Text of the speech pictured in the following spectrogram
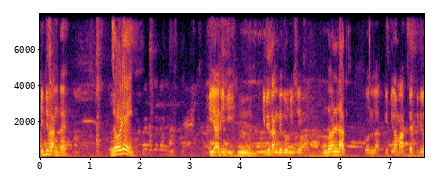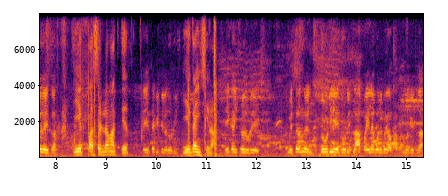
किती सांगताय? जोडी आहे. ही आणि ही. हम्म. किती सांगते जोडीचे? दोन लाख. दोन लाख. कितीला मागतायत? कितीला द्यायचा? एक पासष्टला मागतात द्यायचा कितीला जोडी? एक ऐंशीला. एक ऐंशी जोडी द्यायची. तर मित्रांनो यांची जोडी आहे. जोडीतला हा पहिला बॉल आपण बघितला.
